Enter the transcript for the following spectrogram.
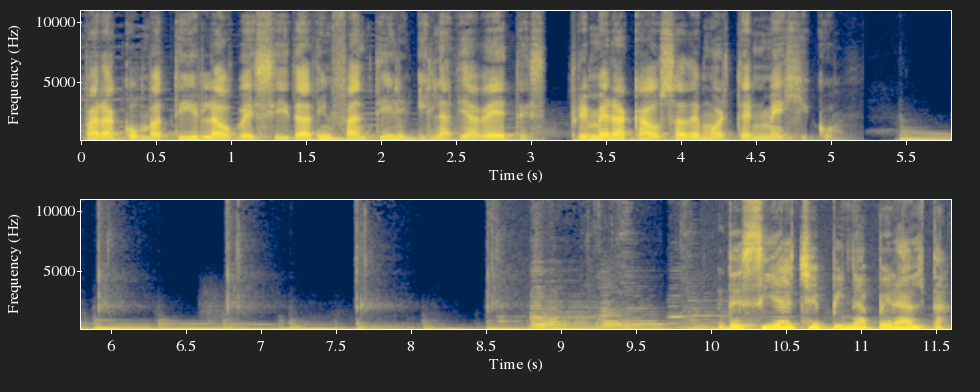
para combatir la obesidad infantil y la diabetes, primera causa de muerte en México. Decía Chepina Peralta,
